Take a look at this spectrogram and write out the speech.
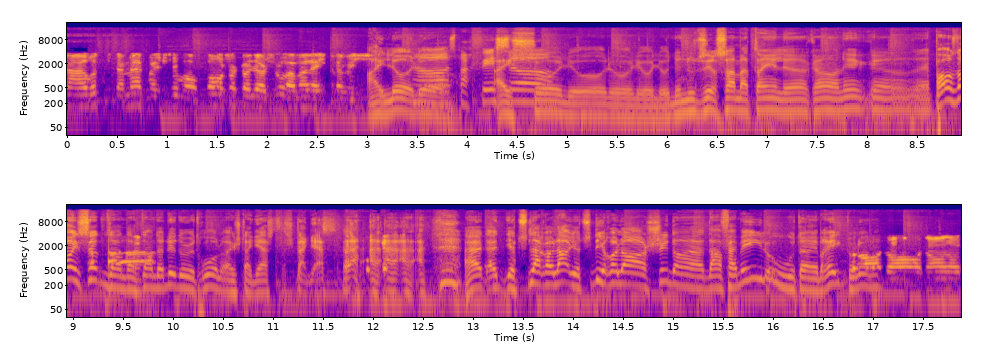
Puis Je suis en route justement pour acheter mon pont chocolat chaud avant d'aller travailler. Ah, là, là. Ah, c'est parfait, Hey, ça. ça, là, là, là, là. De nous dire ça matin, là. Quand on est. euh, Passe donc ici, d'en d'en donner deux, trois, là. Hey, je t'agace, je t'agace. Euh, y a-tu de la relâche? Y a-tu des relâchés dans, dans la famille, là? Ou t'as un break, toi, là? Non, non? non, non.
